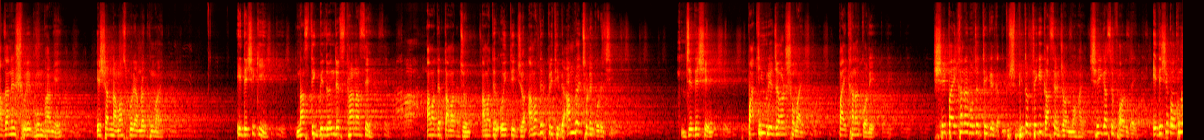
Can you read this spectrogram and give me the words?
আজানের সুরে ঘুম ভাঙে, এশার নামাজ পড়ে আমরা ঘুমাই। এই দেশে কি নাস্তিক বেদনদের স্থান আছে? আমাদের তামাজ্জন আমাদের ঐতিহ্য, আমাদের পৃথিবী, আমরাই ছড়ে পড়েছি। যে দেশে পাখি উড়ে যাওয়ার সময় পায়খানা করে, সেই পায়খানার মধ্যে থেকে ভিতর থেকে গাছের জন্ম হয়, সেই গাছে ফল দেয়। এ দেশে কখনো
